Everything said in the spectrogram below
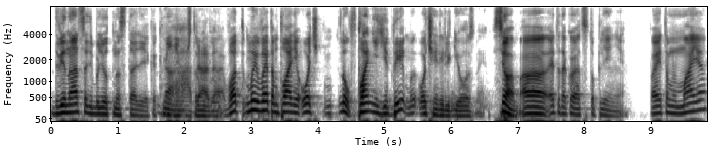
12 блюд на столе, как минимум, чтобы да, было. да. Вот мы в этом плане очень, ну, в плане еды мы очень религиозные. Все, а, это такое отступление. Поэтому Майя,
